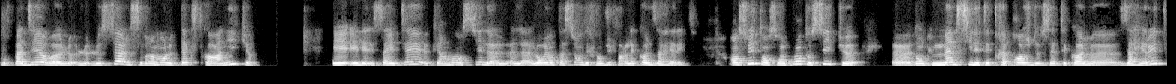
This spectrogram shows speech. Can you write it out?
pour pas dire euh, le, seul, c'est vraiment le texte coranique. Et, ça a été clairement aussi l'orientation défendue par l'école zahérite. Ensuite, on se rend compte aussi que, euh, donc, même s'il était très proche de cette école zahérite,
